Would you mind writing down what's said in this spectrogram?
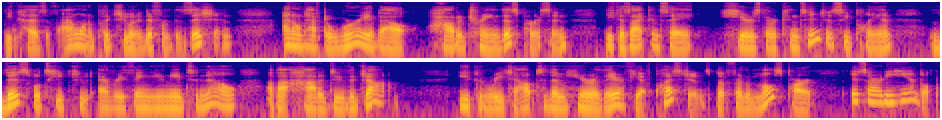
because if I want to put you in a different position, I don't have to worry about how to train this person because I can say, here's their contingency plan. This will teach you everything you need to know about how to do the job. You can reach out to them here or there if you have questions, but for the most part, it's already handled.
